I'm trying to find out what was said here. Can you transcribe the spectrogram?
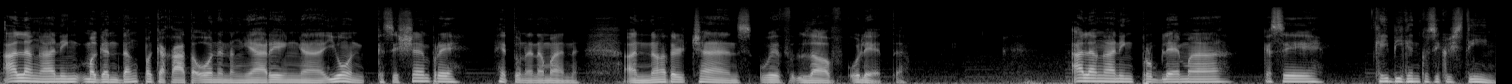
Alanganing magandang pagkakataon na nangyaring uh, yun kasi syempre, heto na naman, another chance with love ulit. Alanganing problema kasi kaibigan ko si Christine.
